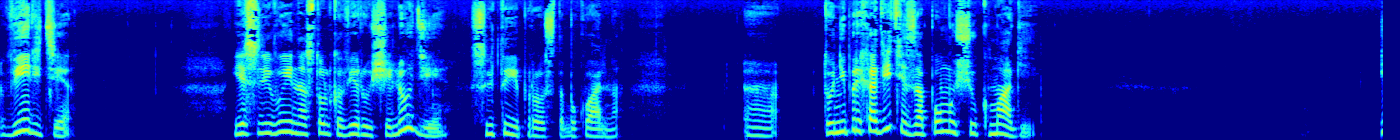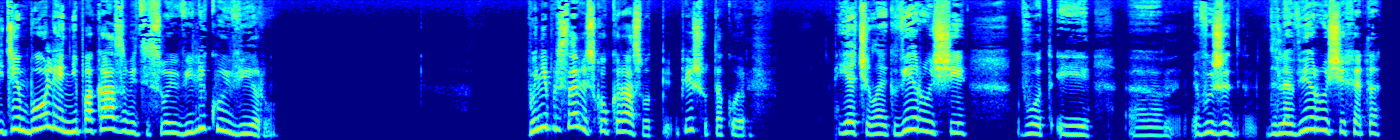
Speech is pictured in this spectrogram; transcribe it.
верите если вы настолько верующие люди, святые просто буквально, э, то не приходите за помощью к магии. И тем более не показывайте свою великую веру. Вы не представили, сколько раз вот пишут такое. Я человек верующий, вот, и э, вы же для верующих это...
